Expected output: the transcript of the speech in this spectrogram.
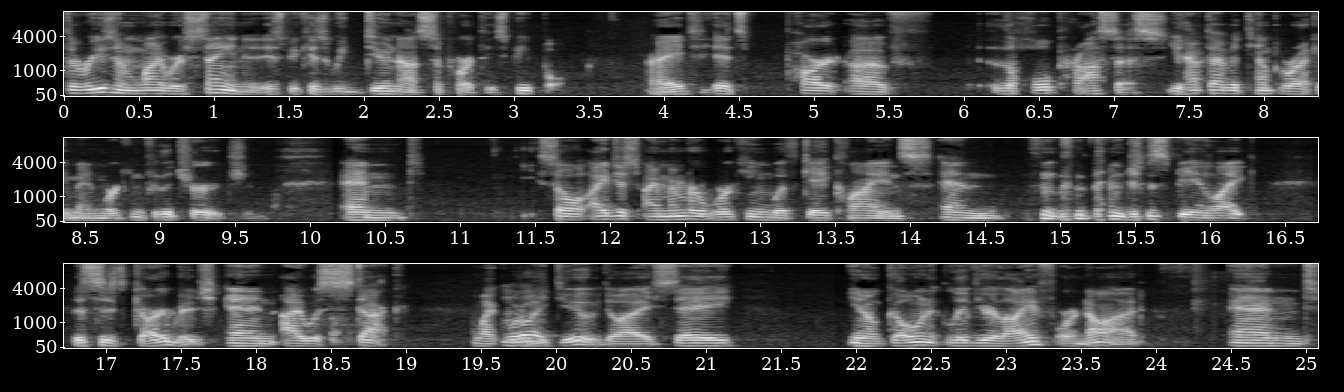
the reason why we're saying it is because we do not support these people, right? It's part of the whole process. You have to have a temple recommend working for the church. And, so I just, I remember working with gay clients and them just being like, this is garbage. And I was stuck. I'm like, what mm-hmm. do I do? Do I say, you know, go and live your life or not? And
